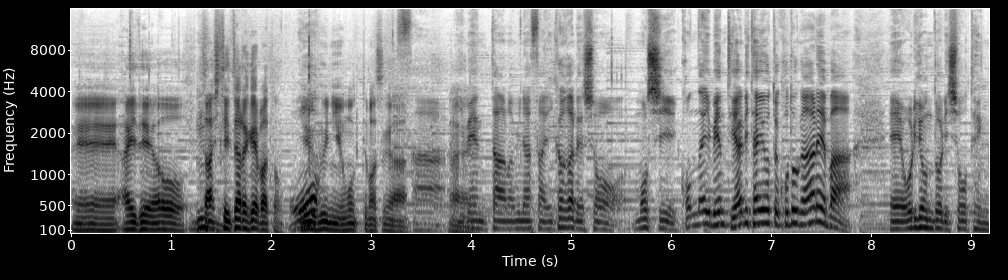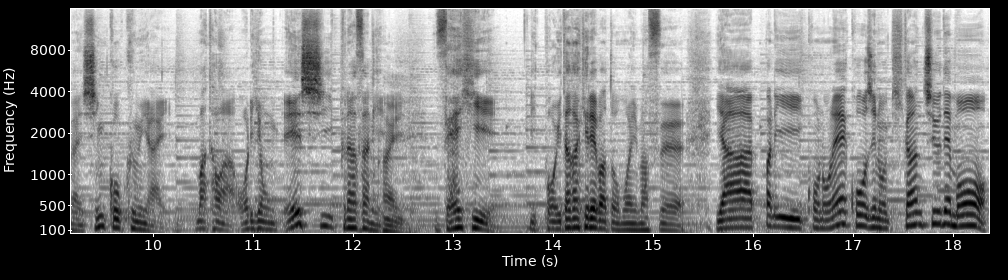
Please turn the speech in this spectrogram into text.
えーアイデアを出していただければというふうに思ってますが、さあ、はい。イベンターの皆さんいかがでしょう？もしこんなイベントやりたいよということがあれば、えーオリオン通り商店街振興組合またはオリオン AC プラザに、はい、ぜひ一報いただければと思います。いやーやっぱりこのね工事の期間中でも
